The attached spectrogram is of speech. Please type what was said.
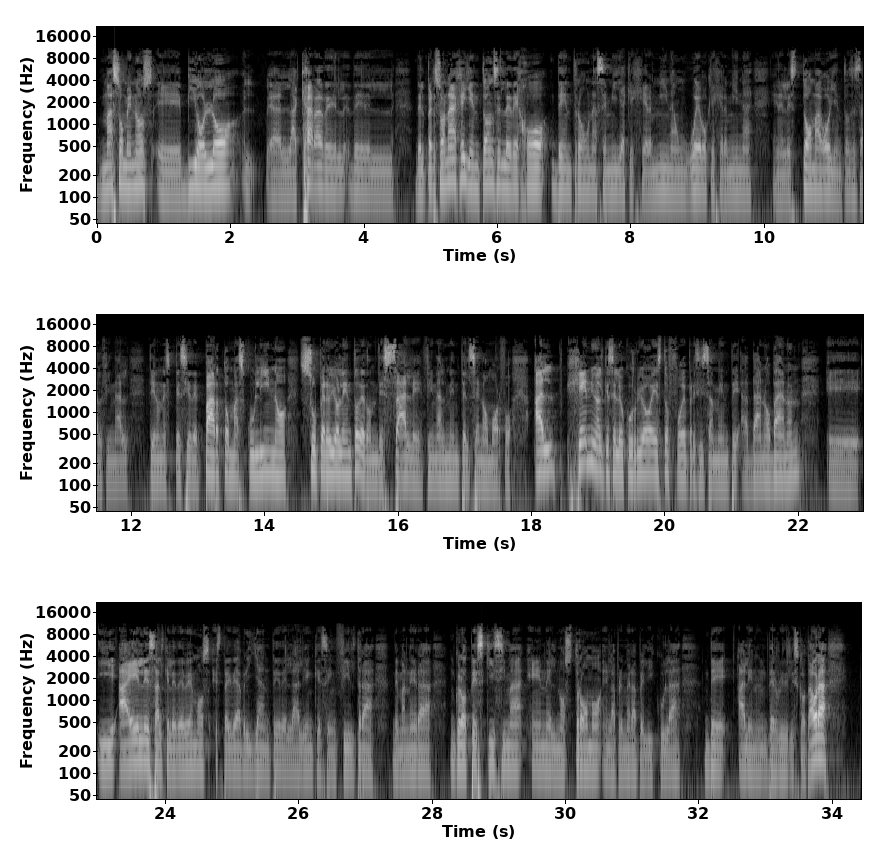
más o menos eh, violó la cara del, del, personaje y entonces le dejó dentro una semilla que germina, un huevo que germina en el estómago y entonces al final tiene una especie de parto masculino súper violento de donde sale finalmente el xenomorfo. Al genio al que se le ocurrió esto fue precisamente a Dan O'Bannon eh, y a él es al que le debemos esta idea brillante del alien que se infiltra de manera grotesquísima en el Nostromo en la primera película de Alien de Ridley Scott. Ahora,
